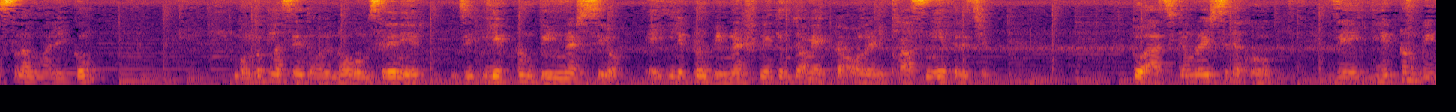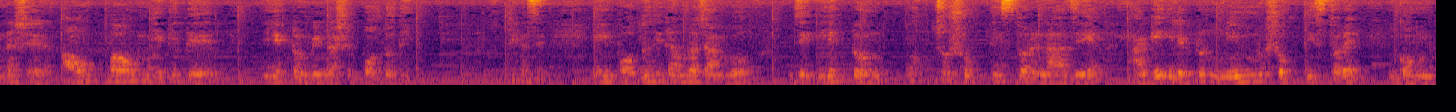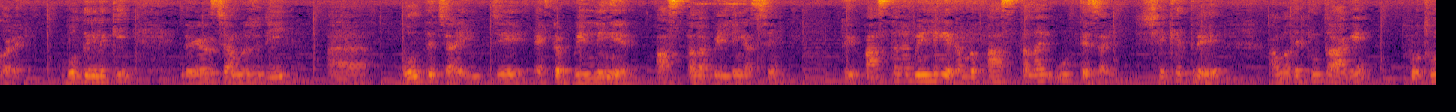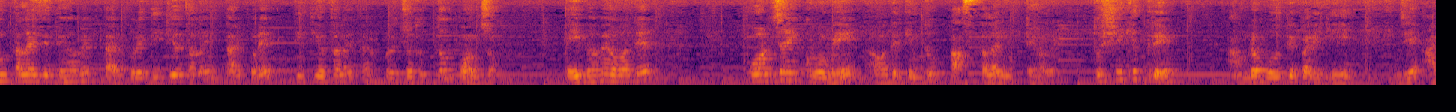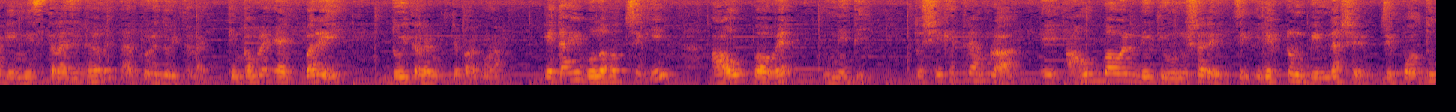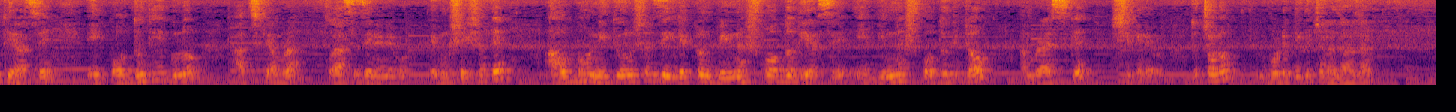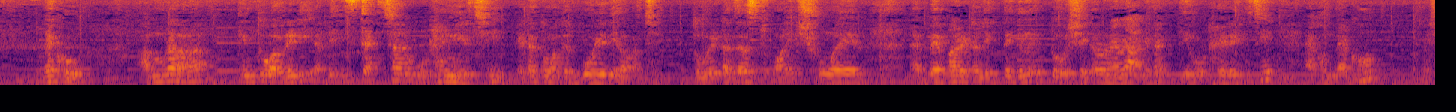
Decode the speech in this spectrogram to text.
আসসালামু আলাইকুম। গত ক্লাসে তোমাদের নবম শ্রেণির যে ইলেকট্রন বিন্যাস ছিল, এই ইলেকট্রন বিন্যাস নিয়ে কিন্তু আমি একটা অলরেডি ক্লাস নিয়ে ফেলেছি। তো আজকে আমরা এসেছি দেখো যে ইলেকট্রন বিন্যাসের নীতিতে ইলেকট্রন বিন্যাসের পদ্ধতি। ঠিক আছে? এই পদ্ধতিতে আমরা জানব যে ইলেকট্রন উচ্চ শক্তি স্তরে না যেয়ে আগে ইলেকট্রন নিম্ন শক্তি স্তরে গমন করে। বলতে গেলে কি, দেখা যাচ্ছে আমরা যদি বলতে চাই যে একটা বিল্ডিং এর পাঁচতলা বিল্ডিং আছে, তো এই পাঁচতলা বিল্ডিং এর আমরা পাঁচতলায় উঠতে চাই। সেক্ষেত্রে আমাদের কিন্তু আগে প্রথম তলায় যেতে হবে, তারপরে দ্বিতীয় তলায়, তারপরে তৃতীয় তলায়, তারপরে চতুর্থ, পঞ্চম। এইভাবে আমাদের পর্যায়ক্রমে আমাদের কিন্তু পাঁচতলায় উঠতে হবে। তো সেক্ষেত্রে আমরা বলতে পারি কি যে আগে নিচতলায় যেতে হবে, তারপরে দুই তলায়। কিন্তু আমরা একবারেই দুই তলায় উঠতে পারব না। এটাই বলা হচ্ছে কি? আউটবাউয়ের নীতি। তো সেক্ষেত্রে আমরা এই আউটবাউয়ের নীতি অনুসারে যে ইলেকট্রন বিন্যাসের যে পদ্ধতি আছে, এই পদ্ধতিগুলো আজকে আমরা ক্লাসে জেনে নেব। এবং সেই সাথে আহ্বান নীতি অনুসারে যে ইলেকট্রন বিন্যাস পদ্ধতি আছে, এই বিন্যাস পদ্ধতিটাও আমরা আজকে শিখে নেব। তো চলো, বোর্ডের দিকে চলে যাওয়া যাক। দেখো, আমরা কিন্তু অলরেডি একটা স্ট্রাকচার উঠাই নিয়েছি, এটা তোমাদের বইয়ে দেওয়া আছে। তো এটা জাস্ট অনেক সময়ের ব্যাপার এটা লিখতে গেলে, তো সে কারণে আমি আগে থাকতে উঠাই রেখেছি। এখন দেখো,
